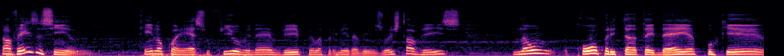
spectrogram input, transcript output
Talvez, assim, quem não conhece o filme, né, vê pela primeira vez hoje, talvez não compre tanta ideia, porque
